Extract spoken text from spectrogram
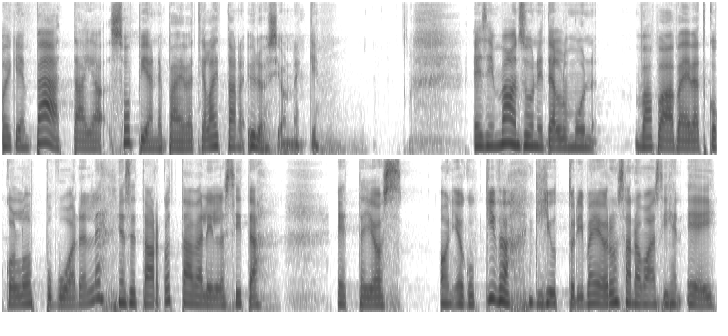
oikein päättää ja sopia ne päivät ja laittaa ne ylös jonnekin. Esim. mä oon suunnitellut mun vapaapäivät koko loppuvuodelle. Ja se tarkoittaa välillä sitä, että jos on joku kiva juttu, niin mä joudun sanomaan siihen ei.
